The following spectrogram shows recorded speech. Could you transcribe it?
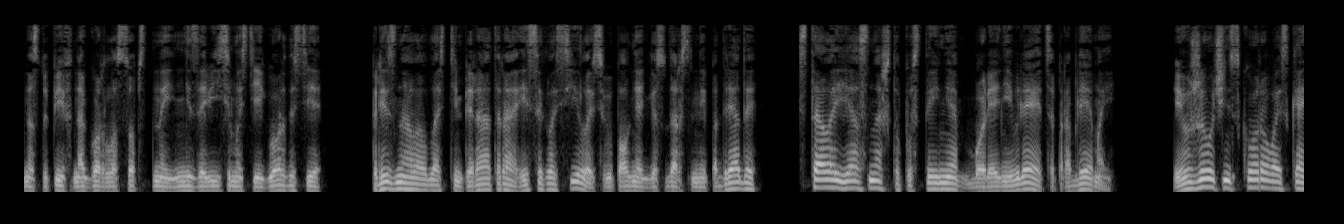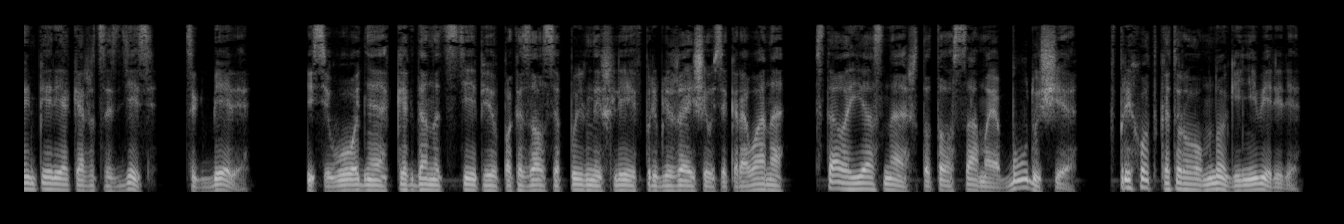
наступив на горло собственной независимости и гордости, признала власть императора и согласилась выполнять государственные подряды, стало ясно, что пустыня более не является проблемой. И уже очень скоро войска империи окажутся здесь, в Цикбеле. И сегодня, когда над степью показался пыльный шлейф приближающегося каравана, стало ясно, что то самое будущее, в приход которого многие не верили,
